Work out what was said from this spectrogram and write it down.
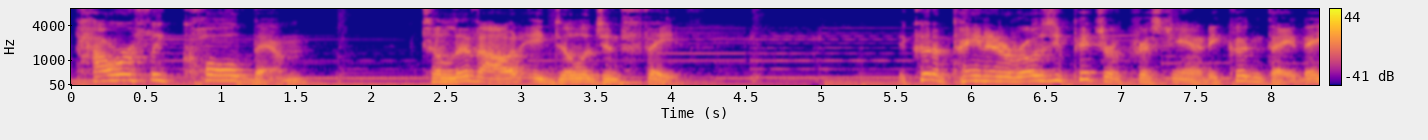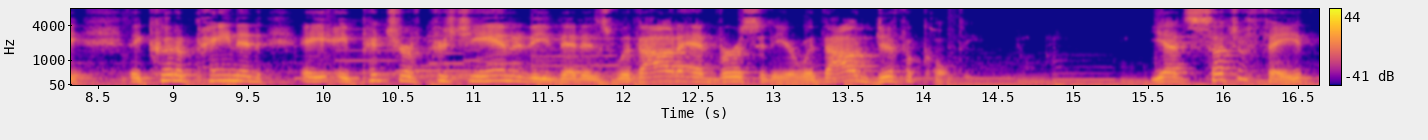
powerfully called them to live out a diligent faith they could have painted a rosy picture of Christianity, couldn't they? They, they could have painted a, a picture of Christianity that is without adversity or without difficulty. Yet such a faith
